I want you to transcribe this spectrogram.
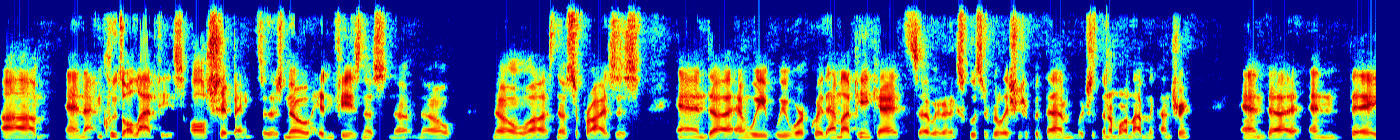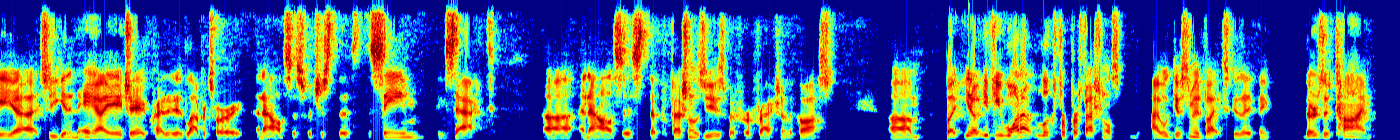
um, and that includes all lab fees, all shipping. So there's no hidden fees, no no no no uh, no surprises and uh, and we we work with EMLab P&K, so we have an exclusive relationship with them, which is the number one lab in the country, and uh, and they uh, so you get an AIHA accredited laboratory analysis, which is the the same exact uh, analysis that professionals use, but for a fraction of the cost. Um, but you know, if you want to look for professionals, I will give some advice because I think there's a time.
